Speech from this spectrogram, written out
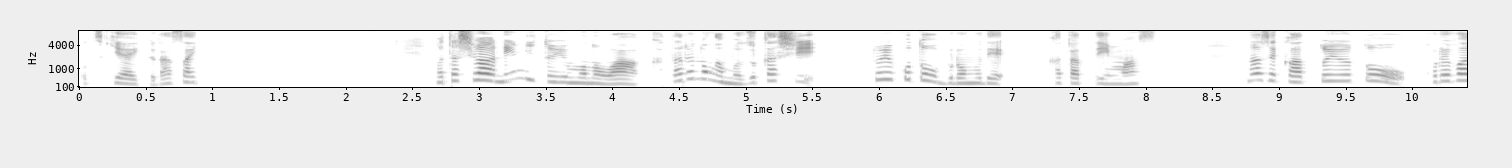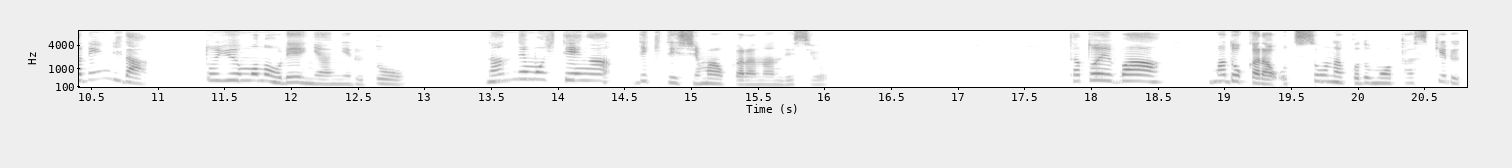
お付き合いください。私は倫理というものは語るのが難しいということをブログで語っています。なぜかというと、これは倫理だというものを例に挙げると、何でも否定ができてしまうからなんですよ。例えば、窓から落ちそうな子供を助ける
